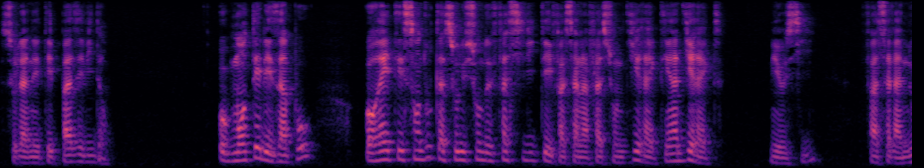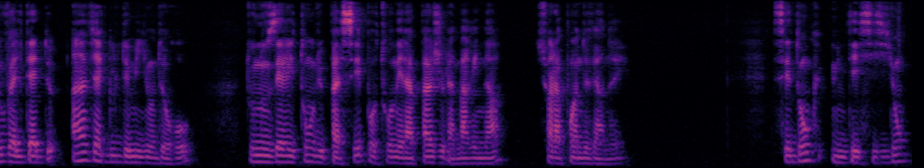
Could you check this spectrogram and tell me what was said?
Cela n'était pas évident. Augmenter les impôts aurait été sans doute la solution de facilité face à l'inflation directe et indirecte, mais aussi face à la nouvelle dette de 1,2 million d'euros dont nous héritons du passé pour tourner la page de la marina sur la pointe de Verneuil. C'est donc une décision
